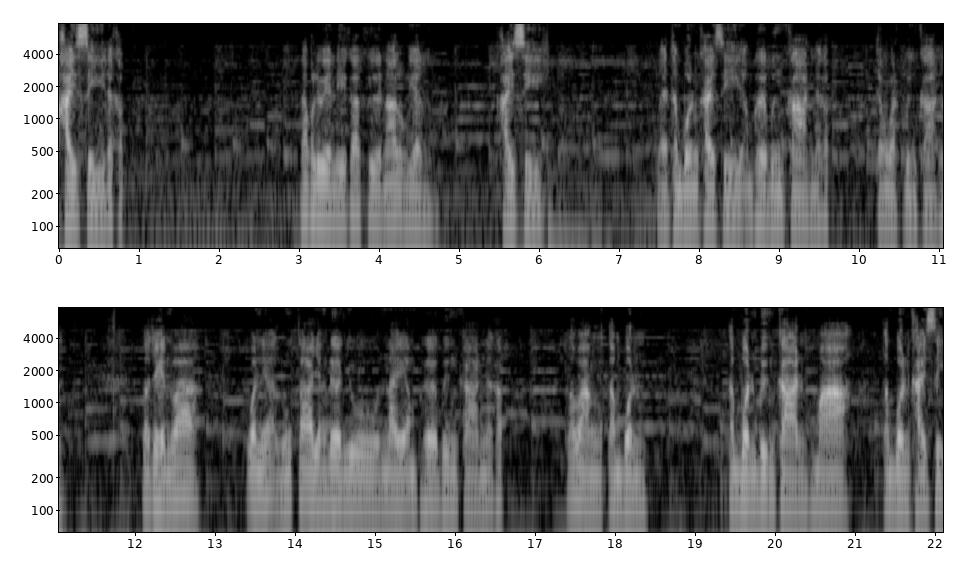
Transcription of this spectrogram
ไคศรีนะครับ ณ บริเวณนี้ก็คือหน้าโรงเรียนไคศรี ในตำบลไคศรีอำเภอบึงการนะครับ จังหวัดบึงการ เราจะเห็นว่าวันนี้หลวงตายังเดินอยู่ในอำเภอบึงการนะครับ ระหว่างตำบลตำบลบึงการมาตำบลไคศรี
